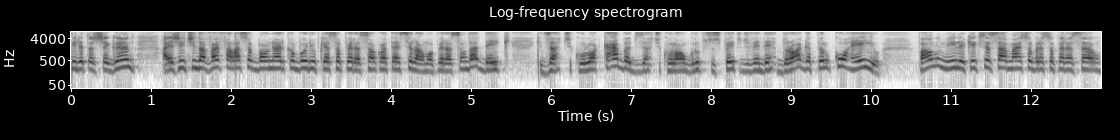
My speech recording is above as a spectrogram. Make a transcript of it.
família está chegando, aí a gente ainda vai falar sobre Balneário Camboriú, porque essa operação acontece lá, uma operação da DEIC, que desarticulou, acaba de desarticular um grupo suspeito de vender droga pelo correio. Paulo Miller, o que, que você sabe mais sobre essa operação?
